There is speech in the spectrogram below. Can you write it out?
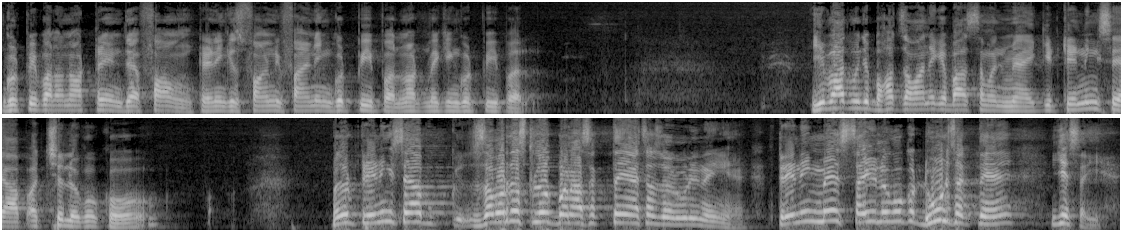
Good people are not trained, they are found. Training is finally finding good people, not making good people. ये बात मुझे बहुत जमाने के बाद समझ में आई कि ट्रेनिंग से आप अच्छे लोगों को मतलब ट्रेनिंग से आप ज़बरदस्त लोग बना सकते हैं ऐसा ज़रूरी नहीं है ट्रेनिंग में सही लोगों को ढूंढ सकते हैं ये सही है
